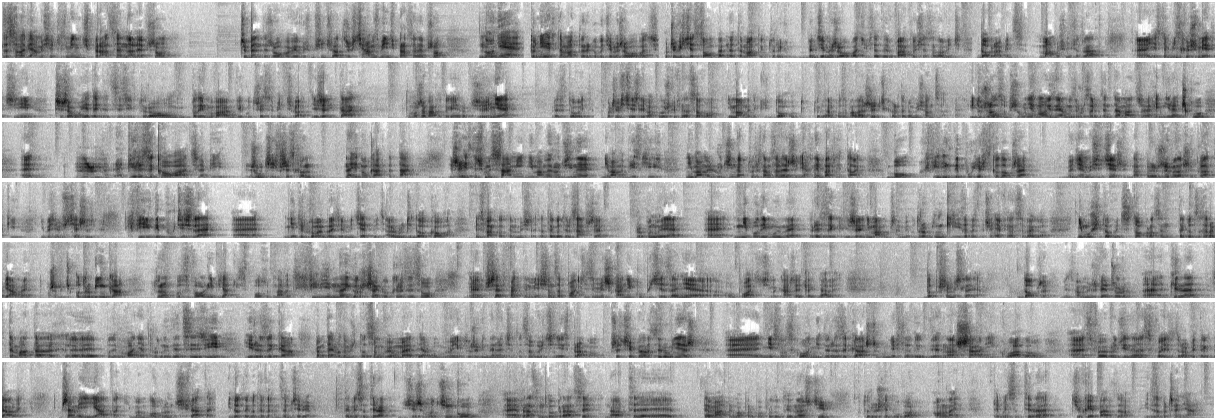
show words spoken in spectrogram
zastanawiamy się, czy zmienić pracę na lepszą, czy będę żałował w wieku 80 lat, że chciałem zmienić pracę na lepszą? No nie, to nie jest temat, którego będziemy żałować. Oczywiście są pewne tematy, których będziemy żałować i wtedy warto się zastanowić, dobra, więc mam 80 lat, e, jestem blisko śmierci, czy żałuję tej decyzji, którą podejmowałem w wieku 35 lat? Jeżeli tak, to może warto tego nie robić. Jeżeli nie, let's do it. Oczywiście, jeżeli mamy poduszkę finansową i mamy jakiś dochód, który nam pozwala żyć każdego miesiąca. I dużo osób, szczególnie z moich znajomych, zwróca mi ten temat, że hej Mireczku, e, mm, lepiej ryzykować, lepiej rzucić wszystko na jedną kartę. Tak, jeżeli jesteśmy sami, nie mamy rodziny, nie mamy bliskich, nie mamy ludzi, na których nam zależy, jak najbardziej tak. Bo w chwili, gdy pójdzie wszystko dobrze, będziemy się cieszyć, napężymy nasze klatki i będziemy się cieszyć. W chwili, gdy pójdzie źle, e, nie tylko my będziemy cierpieć, ale ludzie dookoła. Więc warto o tym myśleć. Dlatego też zawsze proponuję, e, nie podejmujmy ryzyk, jeżeli nie mamy przynajmniej odrobinki zabezpieczenia finansowego. Nie musi to być 100% tego, co zarabiamy, to może być odrobinka, która pozwoli w jakiś sposób, nawet w chwili najgorszego kryzysu, e, przetrwać ten miesiąc, zapłacić za mieszkanie, kupić jedzenie, opłacić lekarza i tak do przemyślenia. Dobrze, więc mamy już wieczór. E, tyle w tematach e, podejmowania trudnych decyzji i ryzyka. Pamiętajmy o tym, że to co mówią media albo mówią niektórzy w internecie to całkowicie nie jest prawdą. Przedsiębiorcy również nie są skłonni do ryzyka, szczególnie wtedy, gdy na szali kładą swoją rodzinę, swoje zdrowie i tak. Przynajmniej ja taki mam ogląd świata i do tego też zachęcam Ciebie. Tak więc to tyle w dzisiejszym odcinku. E, wracam do pracy nad e, tematem a propos produktywności, który już niedługo online. Tak więc to tyle. Dziękuję bardzo i do zobaczenia!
